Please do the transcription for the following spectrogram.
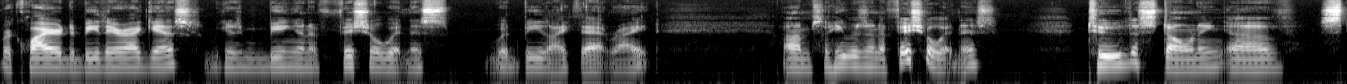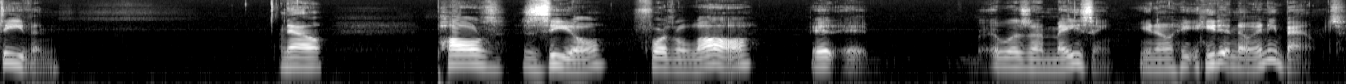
required to be there, I guess, because being an official witness would be like that, right? Um, so he was an official witness to the stoning of Stephen. Now, Paul's zeal for the law it, it, it was amazing. You know, he, he didn't know any bounds.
